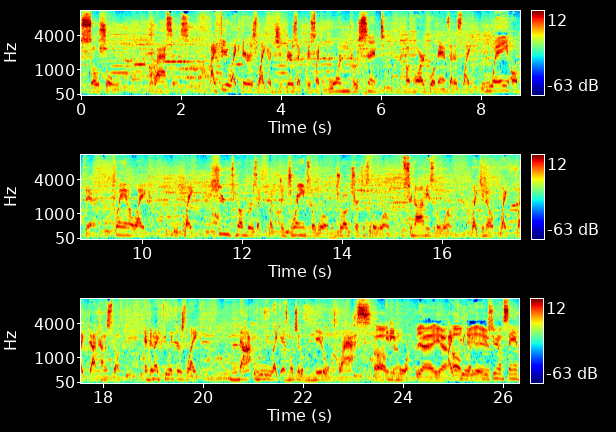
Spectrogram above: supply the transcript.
social classes. I feel like there's like a there's like this like one percent of hardcore bands that is like way up there playing a like like huge numbers like like the drains of the world, the drug churches of the world, the tsunamis of the world, like you know like like that kind of stuff. And then I feel like there's like not really like as much of a middle class Oh, okay. anymore. Yeah, yeah. I Oh, feel okay, like yeah, you see what I'm saying.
